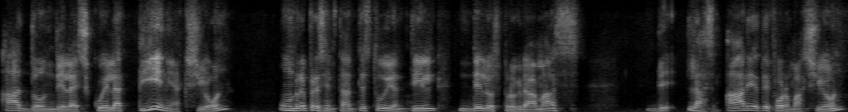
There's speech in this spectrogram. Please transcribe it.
a donde la escuela tiene acción, un representante estudiantil de los programas de las áreas de formación,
